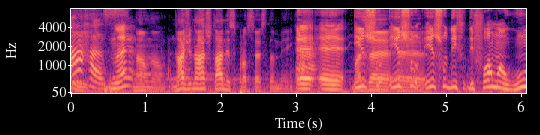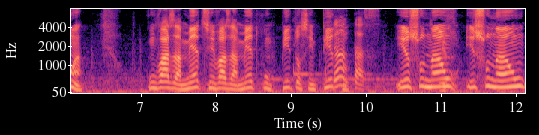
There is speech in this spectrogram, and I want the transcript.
ginarras? isso. né? Não, não. Na Ginarras está nesse processo também. É, é, isso, é- isso, é- isso de, de forma alguma, com vazamento, sem vazamento, com pito ou sem pito, Dantas. isso não, isso. não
